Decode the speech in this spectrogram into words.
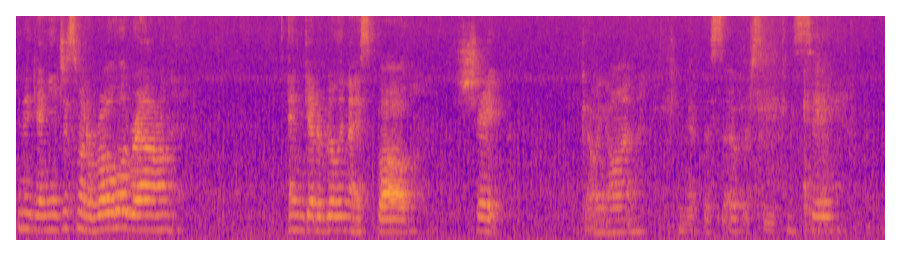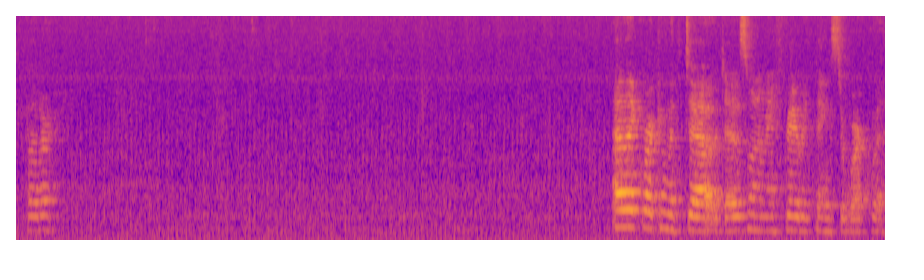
And again, you just want to roll around and get a really nice ball shape going on. You can Move this over so you can see better. I like working with dough. Dough is one of my favorite things to work with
